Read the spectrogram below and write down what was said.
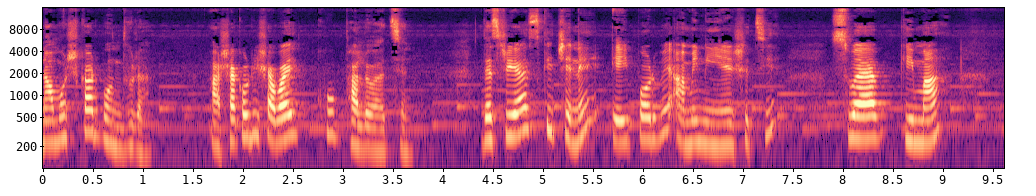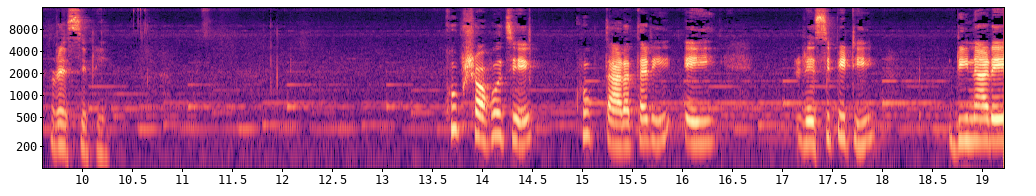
নমস্কার বন্ধুরা, আশা করি সবাই খুব ভালো আছেন। দ্য শ্রেয়াস কিচেনে এই পর্বে আমি নিয়ে এসেছি সোয়াব কিমা রেসিপি। খুব সহজে, খুব তাড়াতাড়ি এই রেসিপিটি ডিনারে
